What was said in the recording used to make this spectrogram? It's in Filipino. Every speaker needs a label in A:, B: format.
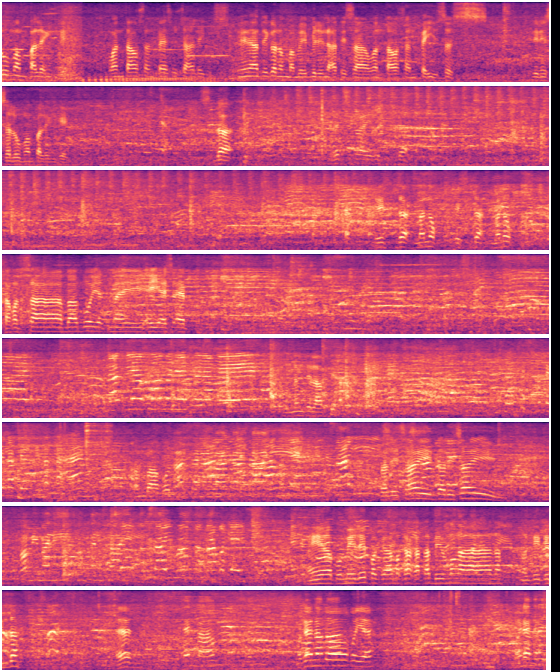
A: Lumang Palengke. 1,000 peso challenge hindi natin kung anong mabibili natin sa 1,000 pesos din sa Lumang Palengke. Isda. Let's try isda. Isda manok isda manok. Takot sa baboy at may ASF unang tilapia tambakol talisay talisay
B: Mami, maliit ng kalisay.
C: Sahi mo, tabako yan.
A: ang hirap pumili pagka magkakatabi yung mga na, nagtitinda ayan
B: Then, ma'am,
A: magkano to kuya?
B: 100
